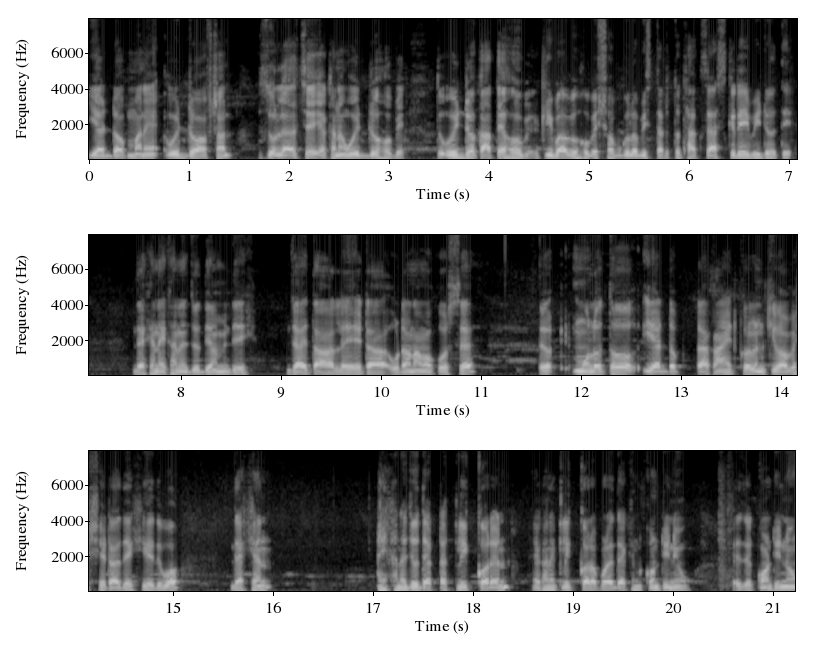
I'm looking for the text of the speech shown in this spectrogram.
ইয়ারড্রপ মানে উইথড্র অপশান চলে আছে, এখানে উইথড্র হবে। তো উইথড্র কাতে হবে, কীভাবে হবে, সবগুলো বিস্তারিত থাকছে আজকের এই ভিডিওতে। দেখেন এখানে যদি আমি দেখ, যাই তাহলে এটা ওঠানামা করছে। তো মূলত ইয়ারড্রপটা কানেক্ট করবেন কীভাবে সেটা দেখিয়ে দেব। দেখেন, এখানে যদি একটা ক্লিক করেন, এখানে ক্লিক করার পরে দেখেন কন্টিনিউ এই যে কন্টিনিউ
